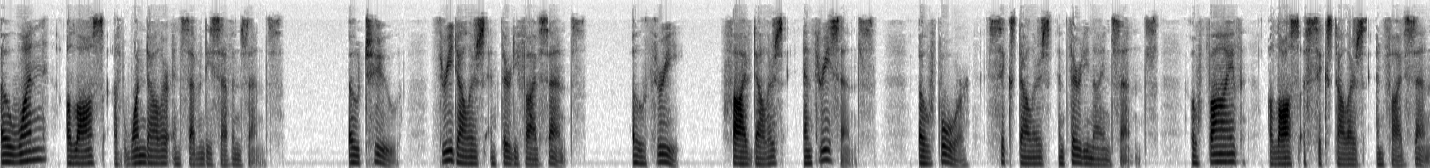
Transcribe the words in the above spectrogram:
01 a loss of $1.77. 02 $3.35. 03 $5.03. 04 $6.39. 05 a loss of $6.05.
